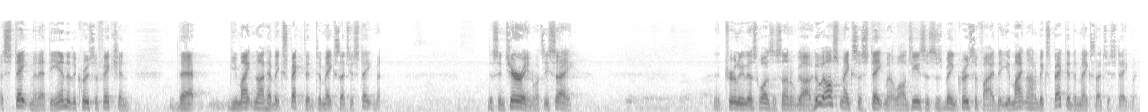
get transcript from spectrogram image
a statement at the end of the crucifixion that you might not have expected to make such a statement? The centurion, what's he say? That truly this was the Son of God. Who else makes a statement while Jesus is being crucified that you might not have expected to make such a statement?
